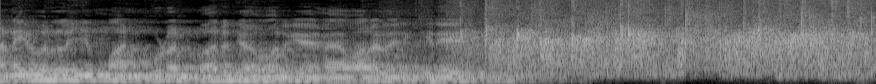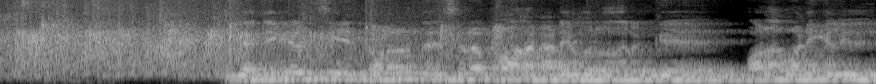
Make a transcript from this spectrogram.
அனைவரையும் அன்புடன் வருக வருக என வரவேற்கிறேன். இந்த நிகழ்ச்சி தொடர்ந்து சிறப்பாக நடைபெறுவதற்கு பல வழிகளில்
